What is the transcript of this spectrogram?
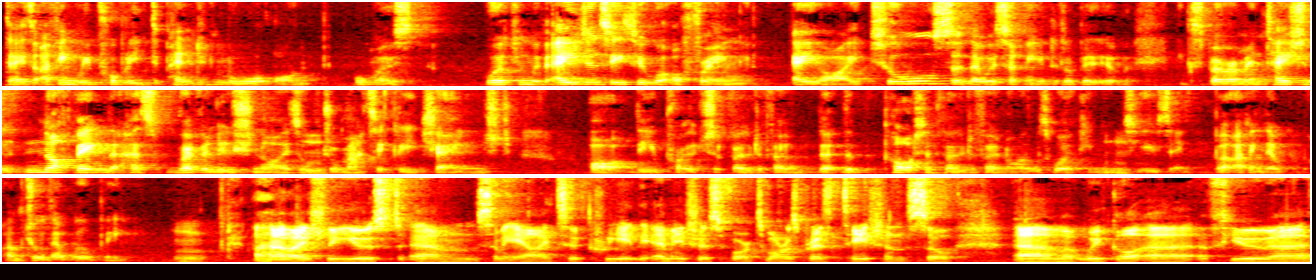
days. I think we probably depended more on almost working with agencies who were offering AI tools. So there was certainly a little bit of experimentation, nothing that has revolutionized or mm. dramatically changed our, the approach that Vodafone, that the part of Vodafone I was working mm. with was using. But I think there, I'm sure there will be. I have actually used um, some AI to create the images for tomorrow's presentation. So um, we've got uh, a few. Uh,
